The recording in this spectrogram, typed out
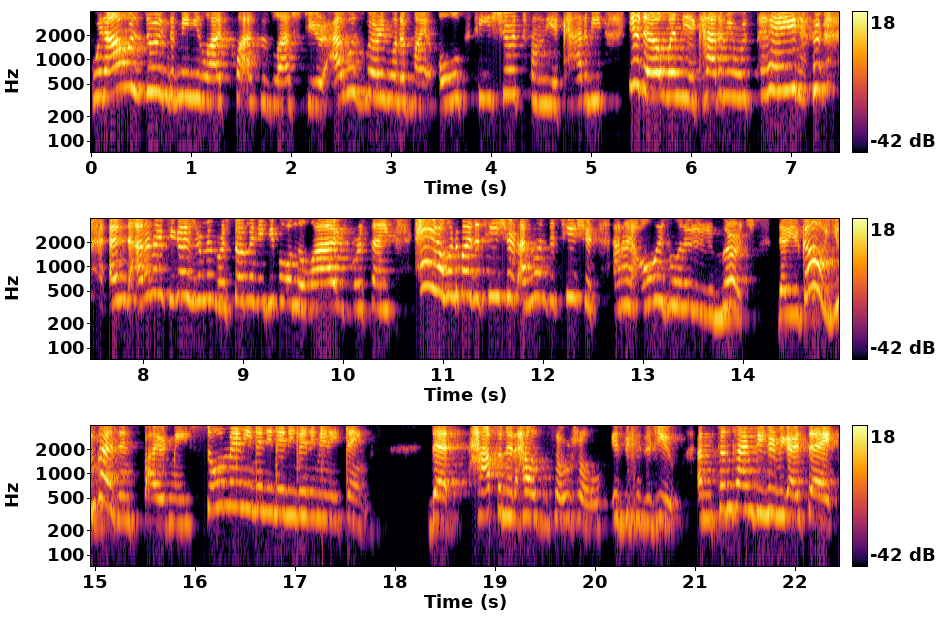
When I was doing the mini live classes last year, I was wearing one of my old t-shirts from the academy, you know, when the academy was paid. and I don't know if you guys remember, so many people on the lives were saying, hey, I want to buy the t-shirt. I want the t-shirt. And I always wanted to do merch. There you go. You guys inspired me so many, many, many, many, many things that happen at House of Social is because of you. And sometimes you hear me guys say,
